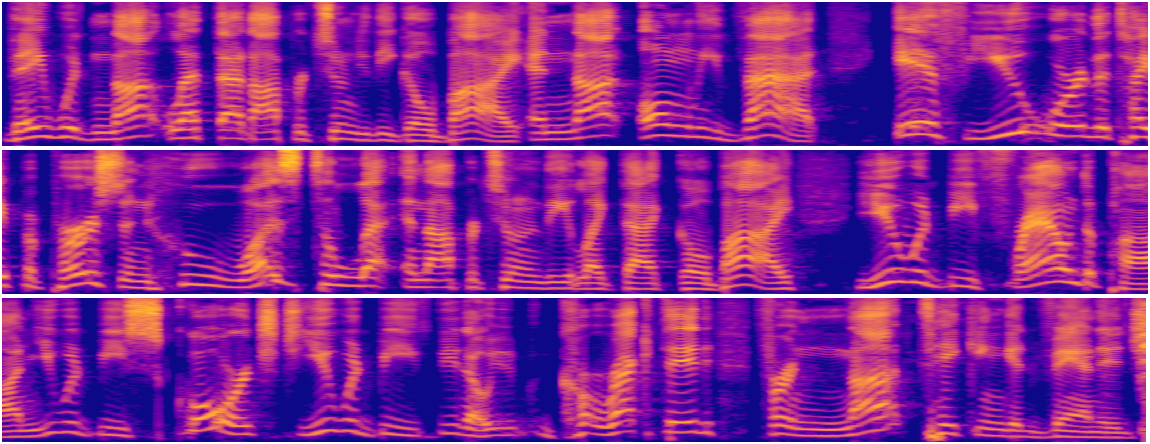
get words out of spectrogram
they would not let that opportunity go by. And not only that, if you were the type of person who was to let an opportunity like that go by, you would be frowned upon, you would be scorched, you would be, you know, corrected for not taking advantage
